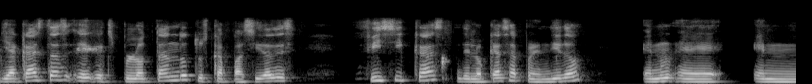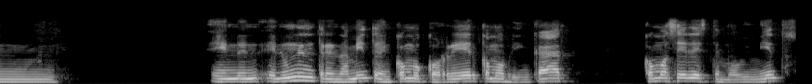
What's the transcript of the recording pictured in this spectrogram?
Y acá estás eh, explotando tus capacidades físicas de lo que has aprendido en un, eh, en, en, en- en un entrenamiento en cómo correr, cómo brincar, cómo hacer este movimientos.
